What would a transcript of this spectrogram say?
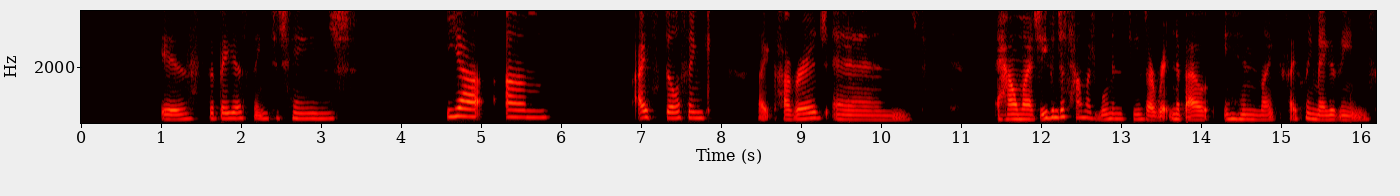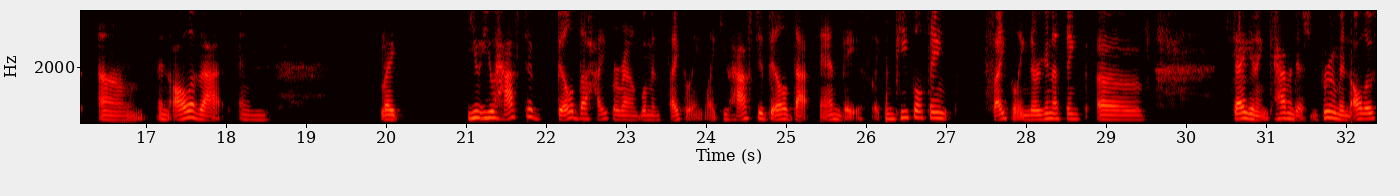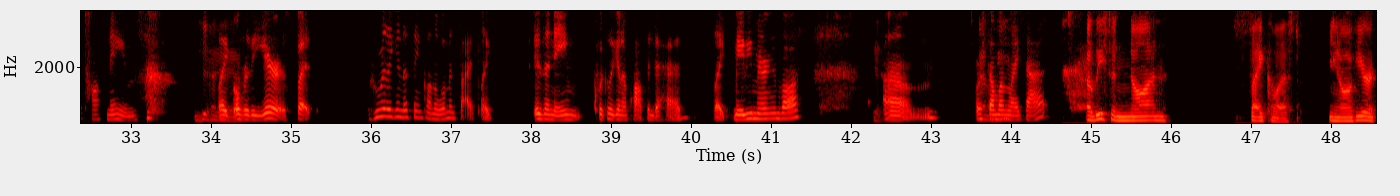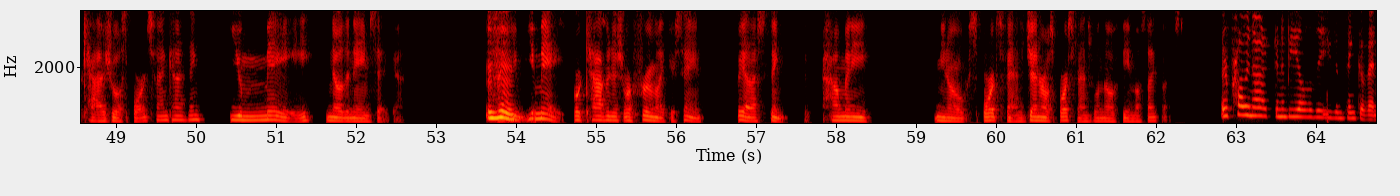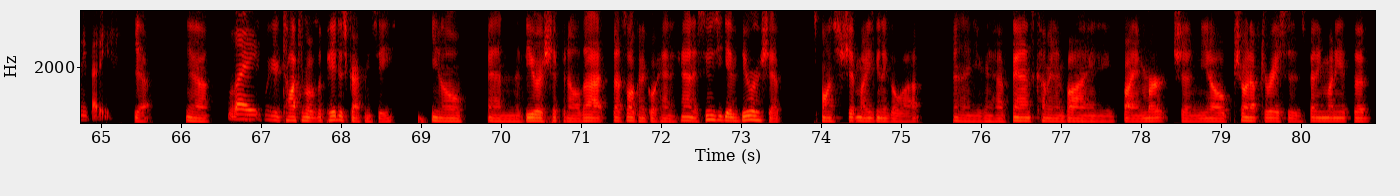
is the biggest thing to change. Yeah, um I still think like coverage and how much even just how much women's teams are written about in like cycling magazines um and all of that and like you you have to build the hype around women's cycling like you have to build that fan base like when people think cycling they're going to think of Sagan and Cavendish and Froome and all those top names Yeah, like yeah, over the years but who are they going to think on the women's side? Like is a name quickly going to pop into head like maybe Marianne Vos yeah. um or At someone least- like that At least a non cyclist, you know, if you're a casual sports fan kind of thing, you may know the name Sagan. Like, Mhm. you, you may, or Cavendish or Froome, like you're saying. But yeah, that's the thing. How many, you know, sports fans, general sports fans, will know a female cyclist? they're probably not going to be able to even think of anybody Yeah, yeah. Like you're talking about the pay discrepancy, you know, and the viewership and all that, that's all going to go hand in hand. As soon as you get viewership, sponsorship money is going to go up, and then you're going to have fans coming and buying, buying merch, and you know, showing up to races, spending money at the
